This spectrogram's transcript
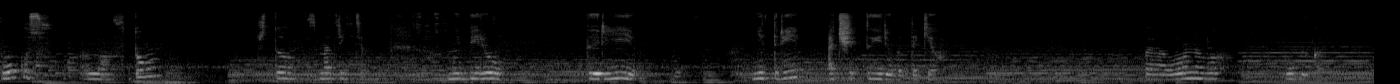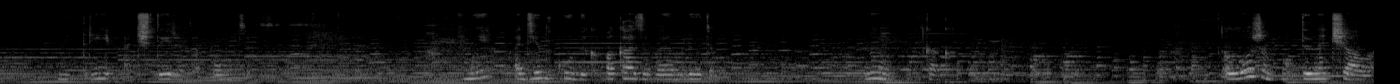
Фокус в том, что, смотрите, мы берем три, не три, а четыре вот таких поролоновых кубика. Не три, а четыре, запомните. Мы один кубик показываем людям. Ну, как? Ложим до начала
